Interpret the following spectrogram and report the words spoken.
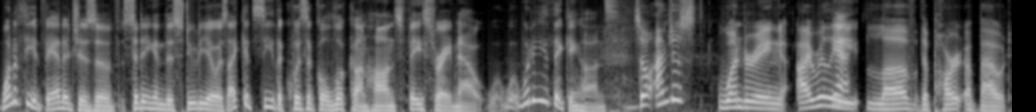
One of the advantages of sitting in this studio is I could see the quizzical look on Hans' face right now. W- what are you thinking, Hans? So I'm just wondering. I really yeah. love the part about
